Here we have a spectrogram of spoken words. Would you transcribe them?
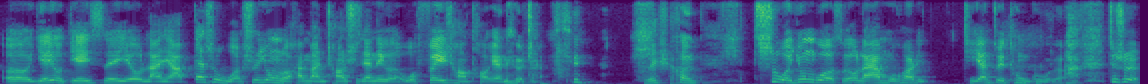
呃也有 DAC 也有蓝牙，但是我是用了还蛮长时间那个的，我非常讨厌那个产品，为啥？很是我用过所有蓝牙模块里。体验最痛苦的，就是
